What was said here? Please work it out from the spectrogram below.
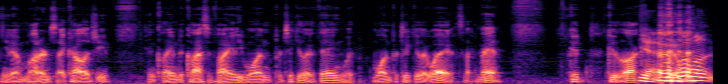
you know modern psychology can claim to classify any one particular thing with one particular way. It's like, man, good, good luck. Yeah, uh, well, well,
